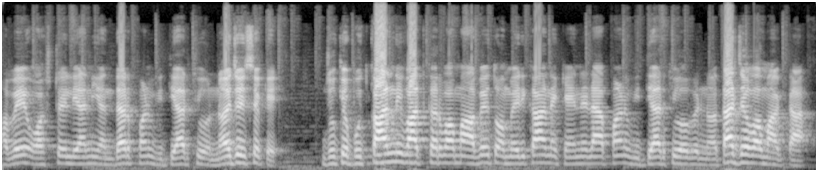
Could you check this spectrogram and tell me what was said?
હવે ઓસ્ટ્રેલિયાની અંદર પણ વિદ્યાર્થીઓ ન જઈ શકે. જો કે ભૂતકાળની વાત કરવામાં આવે તો અમેરિકા અને કેનેડા પણ વિદ્યાર્થીઓ હવે નહોતા જવા માંગતા.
